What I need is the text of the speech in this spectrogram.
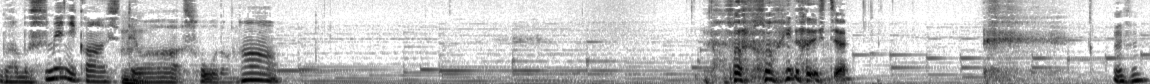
まあ娘に関してはそうだな、涙出ちゃううん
